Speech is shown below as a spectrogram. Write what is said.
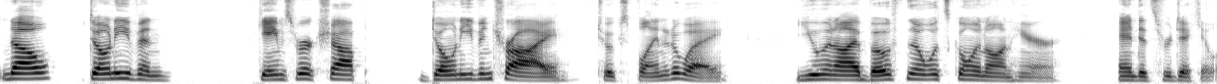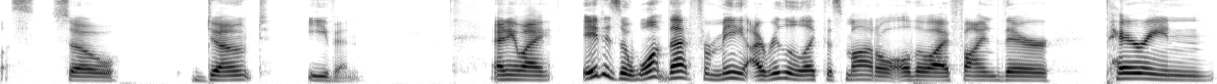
no, don't even. Games Workshop, don't even try to explain it away. You and I both know what's going on here, and it's ridiculous. So, don't even. Anyway, it is a want that for me. I really like this model, although I find their pairing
